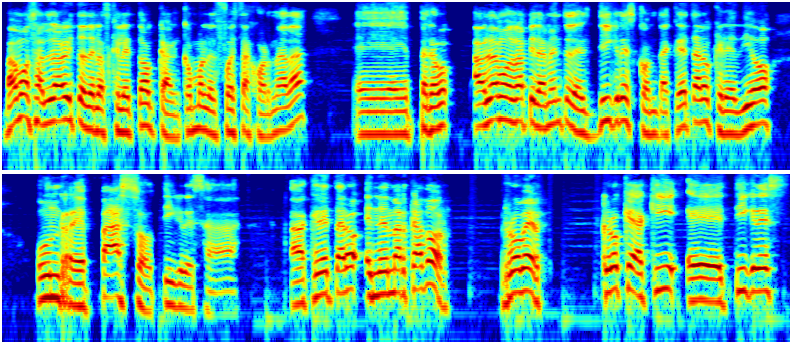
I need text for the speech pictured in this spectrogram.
vamos a hablar ahorita de los que le tocan, cómo les fue esta jornada. Eh, pero hablamos rápidamente del Tigres contra Querétaro que le dio un repaso Tigres a, Querétaro en el marcador. Robert, creo que aquí eh, Tigres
